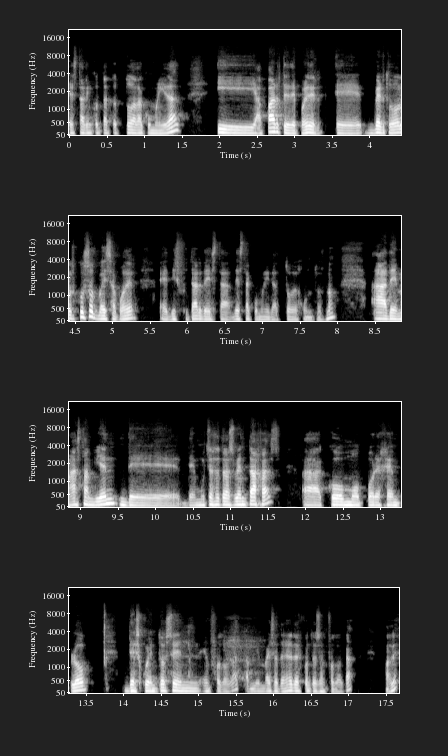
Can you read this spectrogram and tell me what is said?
estar en contacto toda la comunidad y aparte de poder eh, ver todos los cursos, vais a poder eh, disfrutar de esta, de esta comunidad todos juntos, ¿no? Además también de, muchas otras ventajas, ah, como por ejemplo descuentos en, en Photocard. También vais a tener descuentos en Photocard, ¿vale?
